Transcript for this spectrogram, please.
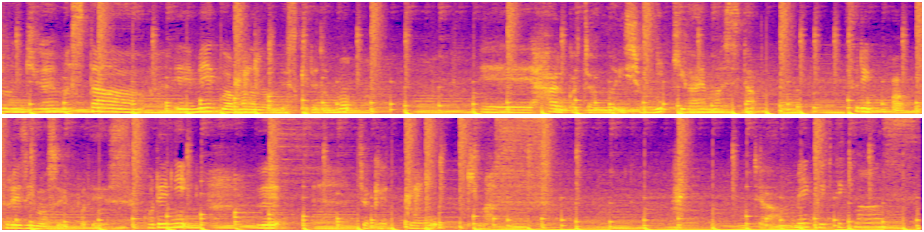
衣装に着替えました、えー、メイクはまだなんですけれどもえー、はるかちゃんの衣装に着替えました。スリッパとりあえず今スリッパです。これに上ジャケットを着ます。じゃあメイク行ってきます。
